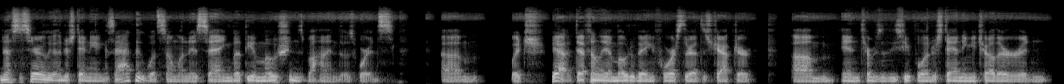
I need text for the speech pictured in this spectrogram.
necessarily understanding exactly what someone is saying, but the emotions behind those words. Um, which, yeah, definitely a motivating force throughout this chapter um, in terms of these people understanding each other and,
